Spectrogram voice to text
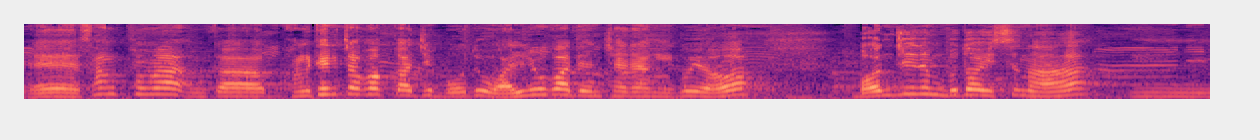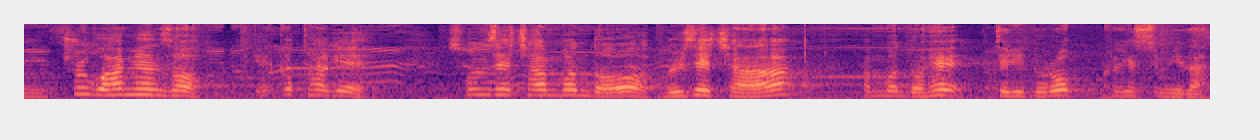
예, 상품화, 그러니까 광택 작업까지 모두 완료가 된 차량이고요. 먼지는 묻어 있으나 음, 출고하면서 깨끗하게 손세차 한 번 더, 물세차 한 번 더 해드리도록 하겠습니다.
